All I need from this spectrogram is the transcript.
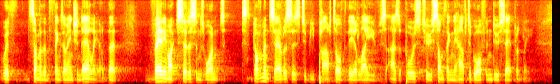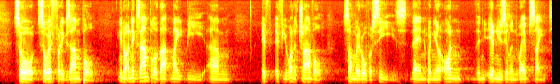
with some of the things I mentioned earlier, that very much citizens want government services to be part of their lives as opposed to something they have to go off and do separately. So, so if, for example, you know, an example of that might be um, if, if you want to travel somewhere overseas, then when you're on the Air New Zealand website,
